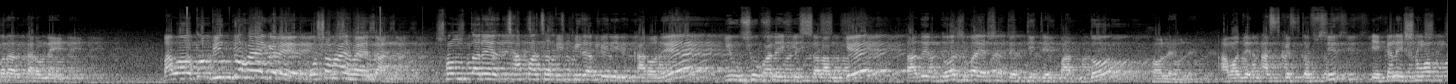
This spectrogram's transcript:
করার কারণে বাবা অত বৃদ্ধ হয়ে গেলে, অসহায় হয়ে যান। সন্তানের চাপাচাপি পিরাপিরির কারণে ইউসুফ আলী ইসলামকে তাদের দশ ভাইয়ের সাথে দিতে বাধ্য হলেন। আমাদের আজকের তফসিল এখানেই সমাপ্ত।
